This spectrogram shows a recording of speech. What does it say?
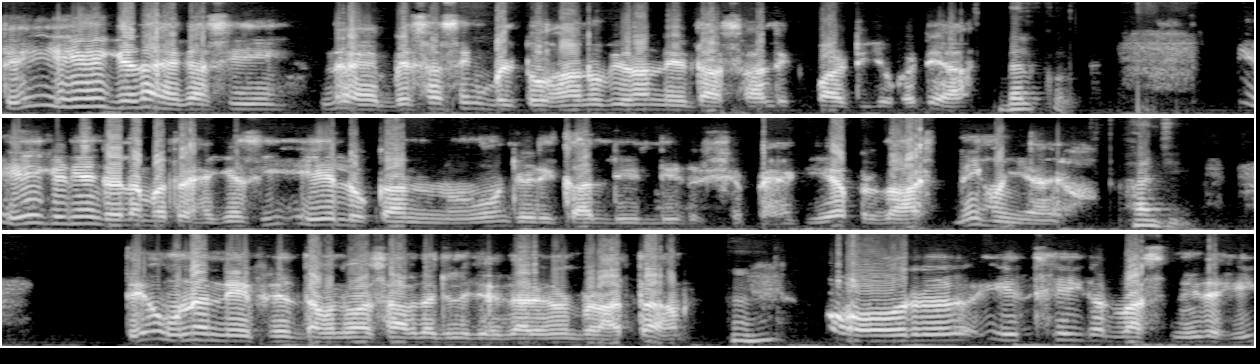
ਤੇ ਇਹ ਜਿਹੜਾ ਹੈਗਾ ਸੀ ਬਿਰਸਾ ਸਿੰਘ ਬਲਟੋਹਾ ਨੂੰ ਵੀ ਉਹਨਾਂ ਨੇ 10 ਸਾਲ ਇੱਕ ਪਾਰਟੀ ਚੋਂ ਕੱਢਿਆ। ਬਿਲਕੁਲ। ਇਹ ਜਿਹੜੀਆਂ ਗੱਲਾਂ ਬਾਤਾਂ ਹੈਗੀਆਂ ਸੀ ਇਹ ਲੋਕਾਂ ਨੂੰ ਜਿਹੜੀ ਕਾਲੀ ਲੀਡਰਸ਼ਿਪ ਹੈਗੀ ਆ ਬਰਦਾਸ਼ਤ ਨਹੀਂ ਹੋਈਆਂ। ਹਾਂਜੀ। ਤੇ ਉਹਨਾਂ ਨੇ ਫਿਰ ਦਮਦਮਾ ਸਾਹਿਬ ਦਾ ਜਿਹੜਾ ਜਥੇਦਾਰ ਉਹਨਾਂ ਨੂੰ ਬਣਾਤਾ ਔਰ ਇੱਥੇ ਹੀ ਗੱਲ ਨਹੀਂ ਰਹੀ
